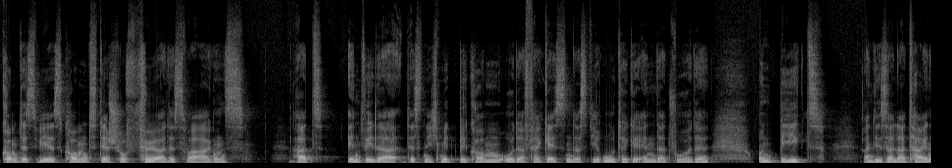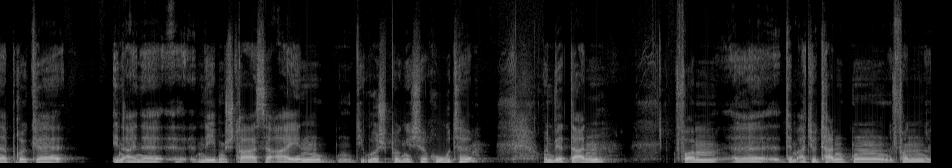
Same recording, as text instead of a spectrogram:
kommt es, wie es kommt. Der Chauffeur des Wagens hat entweder das nicht mitbekommen oder vergessen, dass die Route geändert wurde und biegt an dieser Lateinerbrücke in eine äh, Nebenstraße ein, die ursprüngliche Route, und wird dann vom äh, dem Adjutanten von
